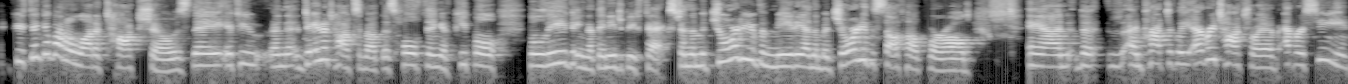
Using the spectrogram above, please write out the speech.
if you think about a lot of talk shows, they, if you, and Dana talks about this whole thing of people believing that they need to be fixed. And the majority of the media and the majority of the self help world, and the, and practically every talk show I have ever seen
